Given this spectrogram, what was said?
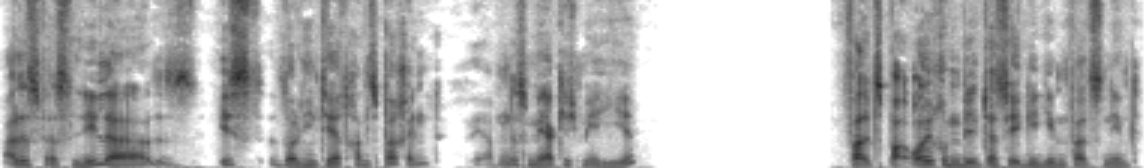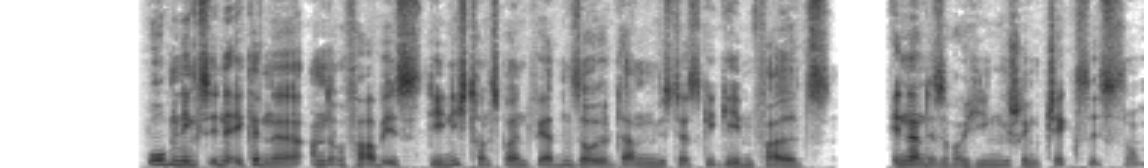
alles was lila ist, soll hinterher transparent werden. Das merke ich mir hier. Falls bei eurem Bild, das ihr gegebenenfalls nehmt, oben links in der Ecke eine andere Farbe ist, die nicht transparent werden soll, dann müsst ihr es gegebenenfalls ändern. Das ist aber hier hingeschrieben Checks ist. So.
